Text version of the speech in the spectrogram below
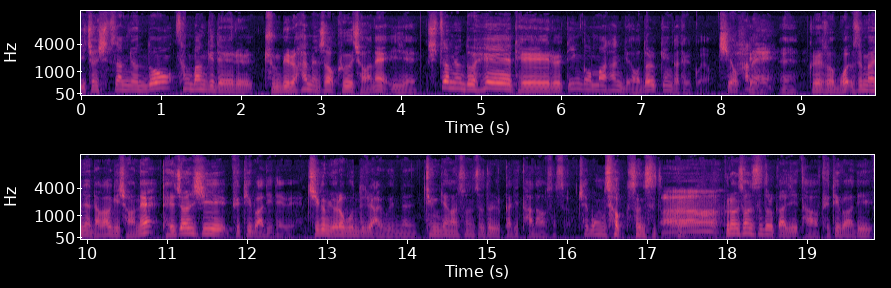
2013년도 상반기 대회를 준비를 하면서 그 전에 이제 13년도 해외 대회를 뛴 것만 한 8개인가 될 거예요. 지역 한 대회. 해? 예. 그래서 머슬마니아 나가기 전에 대전시 뷰티바디 대회. 지금 여러분들이 알고 있는 쟁쟁한 선수들까지 다 나왔었어요. 최봉석 선수도. 아 그런 선수들까지 다 뷰티바디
